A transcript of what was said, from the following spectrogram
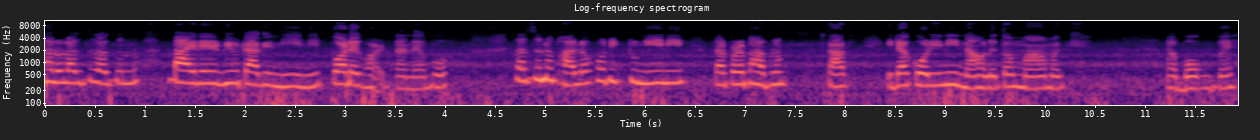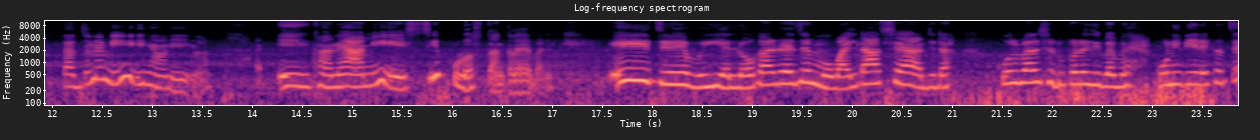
ভালো লাগছে, তার জন্য বাইরের ভিউটা আগে নিয়ে নিই পরে ঘরটা নেব। তার জন্য ভালো করে একটু নিয়ে নিই তারপরে ভাবলাম তা এটা করিনি না হলে তো মা আমাকে বকবে। তার জন্য আমি এখানে নিয়ে গেলাম। আর এইখানে আমি এসছি পুলস্তাঙ্কালের বাড়ি। এই যে ইয়েলো কালারের যে মোবাইলটা আছে আর যেটা কুলবাল শুরু করে যেভাবে কোনি দিয়ে রেখেছে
